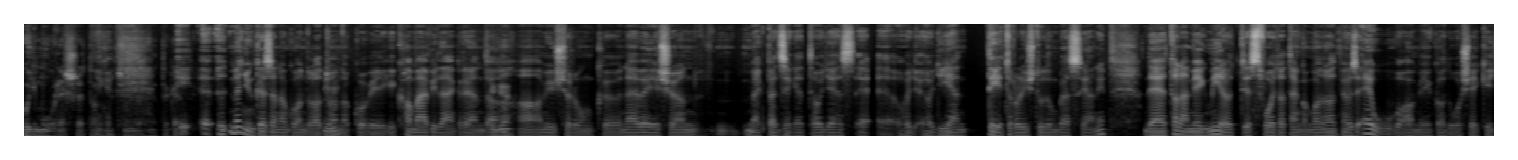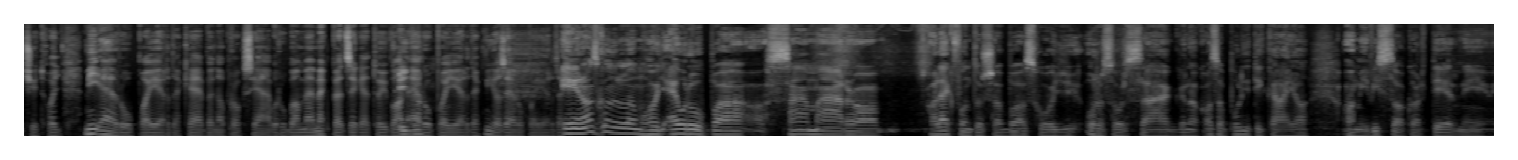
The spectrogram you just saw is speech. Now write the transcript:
hogy Móresre benneteket. Menjünk ezen a gondolaton Igen. akkor végig. Ha már világrend a, a műsorunk neve, és ön megpedzegette, hogy, ez, e, e, hogy, hogy ilyen tétről is tudunk beszélni, de talán még mielőtt ezt folytatnánk a gondolat, mert az EU-val még adós egy kicsit, hogy mi európai érdeke ebben a proxy háborúban, mert megpedzegett, hogy van Igen. európai érdek. Mi az európai érdek? Én azt gondolom, hogy Európa számára a legfontosabb az, hogy Oroszországnak az a politikája, ami vissza akar térni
